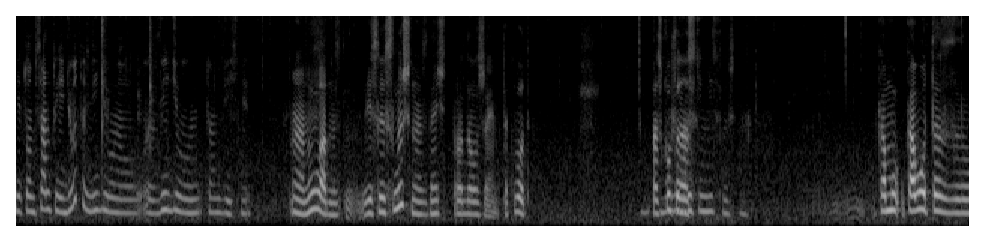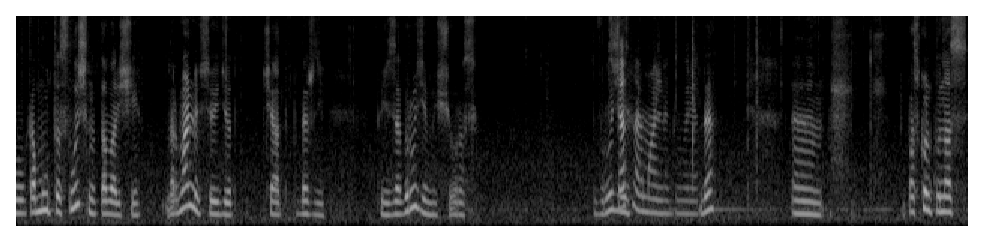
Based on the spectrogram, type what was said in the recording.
Нет, он сам-то идет, а видео, э, видео там виснет. А, ну ладно, если слышно, значит продолжаем. Так вот, поскольку Может нас... быть, и не слышно. Кому, кого-то, кому-то слышно, товарищи? Нормально все идет? Чат, подожди. Перезагрузим еще раз. Вроде... Сейчас нормально говорят. Да? Эм, поскольку у нас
